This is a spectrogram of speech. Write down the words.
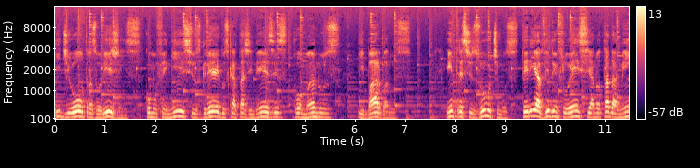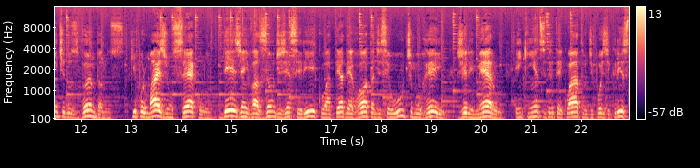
e de outras origens, como fenícios, gregos, cartagineses, romanos e bárbaros. Entre estes últimos, teria havido influência notadamente dos vândalos, que por mais de um século, desde a invasão de Genserico até a derrota de seu último rei, Gelimero, em 534 d.C.,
